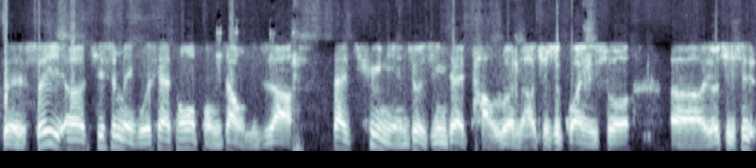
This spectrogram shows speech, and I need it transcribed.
对，所以呃，其实美国现在通货膨胀，我们知道在去年就已经在讨论了，就是关于说。呃，尤其是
